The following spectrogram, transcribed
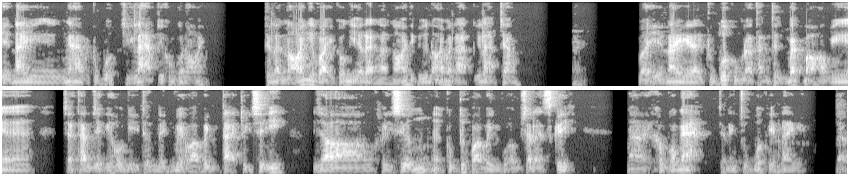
hiện nay Nga và Trung Quốc chỉ làm chứ không có nói thế là nói như vậy có nghĩa rằng là nói thì cứ nói mà làm cứ làm chăng và hiện nay Trung Quốc cũng đã thẳng thừng bác bỏ cái sẽ tham dự cái hội nghị thượng đỉnh về hòa bình tại Thụy Sĩ do khởi xướng ờ, công thức hòa bình của ông Zelensky mà không có Nga. Cho nên Trung Quốc hiện nay đã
